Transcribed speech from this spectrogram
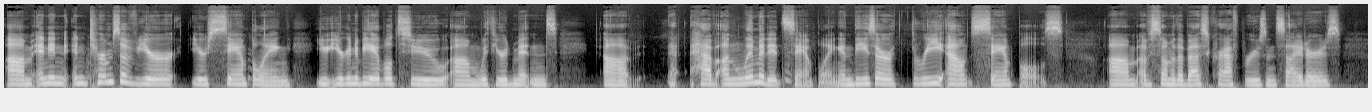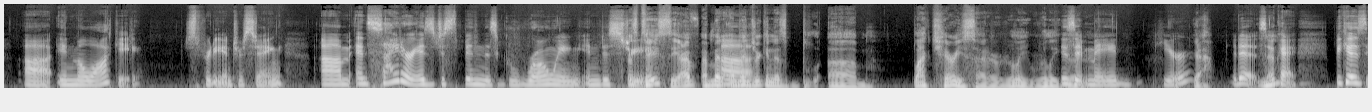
Um, and in, in terms of your your sampling, you, you're going to be able to, um, with your admittance, uh, have unlimited sampling. And these are three ounce samples um, of some of the best craft brews and ciders uh, in Milwaukee, which is pretty interesting. Um, and cider has just been this growing industry. It's tasty. I've, I've been I've been drinking this bl- um, black cherry cider. Really, really. Is good. it made here? Yeah. It is? Okay. Because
